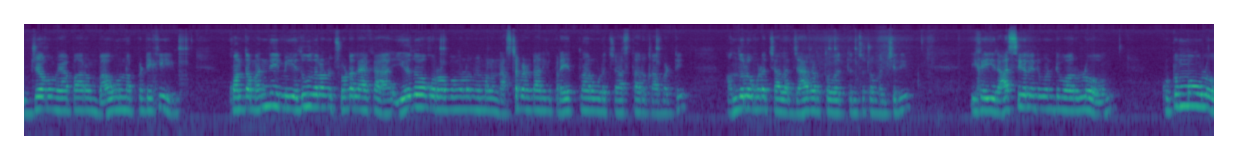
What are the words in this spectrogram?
ఉద్యోగం వ్యాపారం బాగున్నప్పటికీ కొంతమంది మీ ఎదుగుదలను చూడలేక ఏదో ఒక రూపంలో మిమ్మల్ని నష్టపెట్టడానికి ప్రయత్నాలు కూడా చేస్తారు కాబట్టి అందులో కూడా చాలా జాగ్రత్త వర్తించడం మంచిది. ఇక ఈ రాశి కలిగినటువంటి వారిలో కుటుంబంలో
